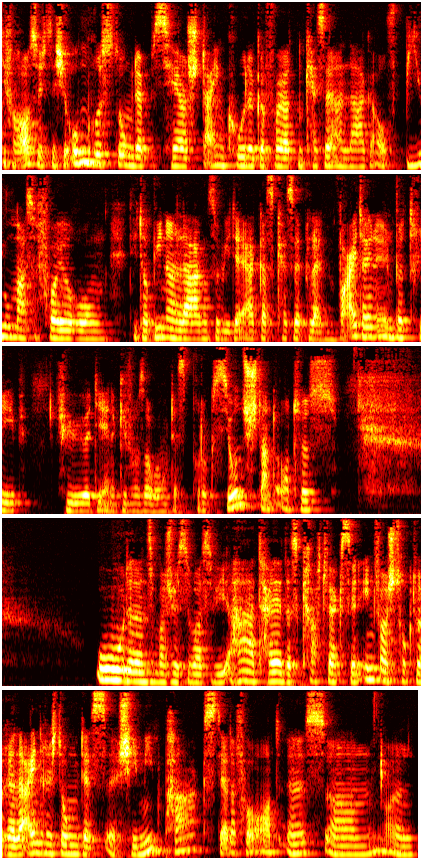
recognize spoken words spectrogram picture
die voraussichtliche Umrüstung der bisher Steinkohle gefeuerten Kesselanlage auf Biomassefeuerung, die Turbinenanlagen sowie der Erdgaskessel bleiben weiterhin in Betrieb für die Energieversorgung des Produktionsstandortes. Oder dann zum Beispiel sowas wie, ah, Teile des Kraftwerks sind infrastrukturelle Einrichtungen des äh, Chemieparks, der da vor Ort ist. Ähm, und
